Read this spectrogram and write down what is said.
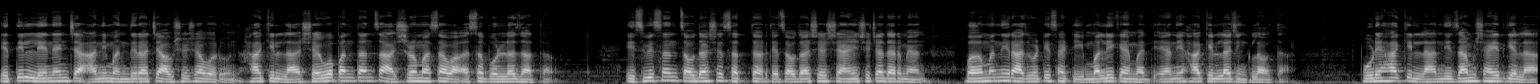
येथील लेण्यांच्या आणि मंदिराच्या अवशेषावरून हा किल्ला शैवपंतांचा आश्रम असावा असं बोललं जातं. इसवी सन चौदाशे सत्तर ते चौदाशे शहाऐंशीच्या दरम्यान बहमनी राजवटीसाठी मलिक अहमद यांनी हा किल्ला जिंकला होता. पुढे हा किल्ला निजामशाहीत गेला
